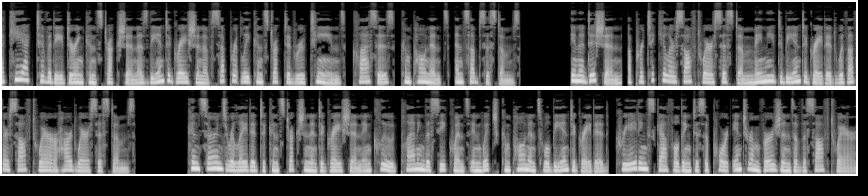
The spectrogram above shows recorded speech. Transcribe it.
A key activity during construction is the integration of separately constructed routines, classes, components, and subsystems. In addition, a particular software system may need to be integrated with other software or hardware systems. Concerns related to construction integration include planning the sequence in which components will be integrated, creating scaffolding to support interim versions of the software,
